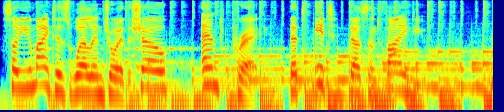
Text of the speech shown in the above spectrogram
so you might as well enjoy the show and pray that it doesn't find you.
